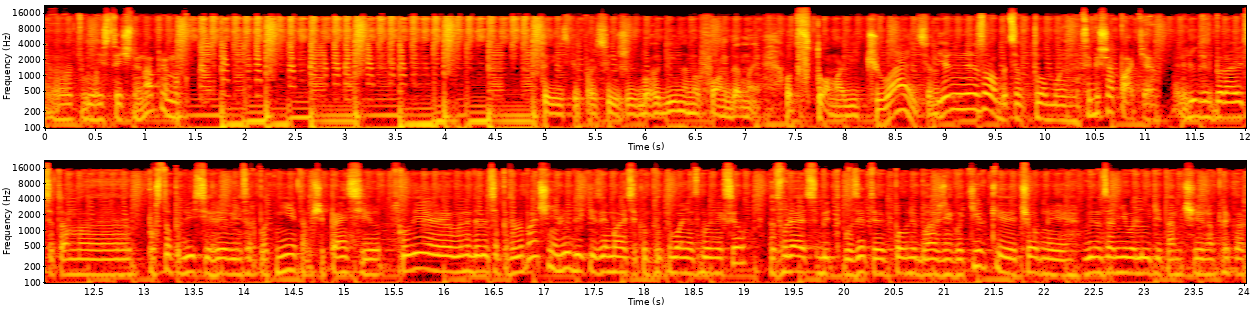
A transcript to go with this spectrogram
е, логістичний напрямок. Ти співпрацюєш із благодійними фондами. От втома відчувається. Я не назвав би це втомою. Це більше апатія. Люди збираються там е, по 100-200 гривень зарплатні там чи пенсії. От коли вони дивляться по телебаченню, люди, які займаються комплектуванням збройних сил, дозволяють собі возити повний багажник готівки чорної в іноземній валюті, там чи, наприклад,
